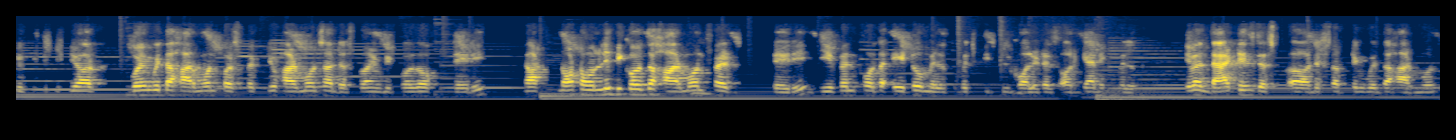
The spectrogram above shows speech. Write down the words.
If you, if you are going with the hormone perspective hormones are destroying because of dairy. Not not only because the hormone fed dairy even for the A2 milk which people call it as organic milk even that is just uh, disrupting with the hormones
